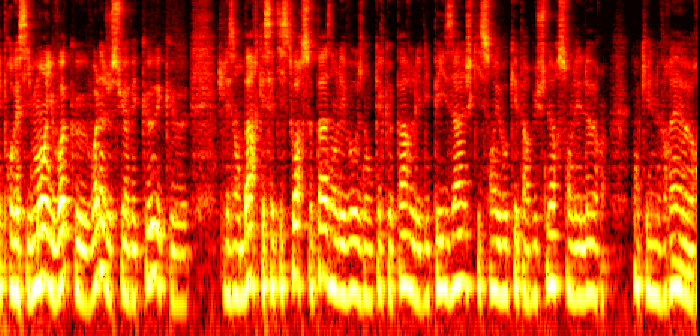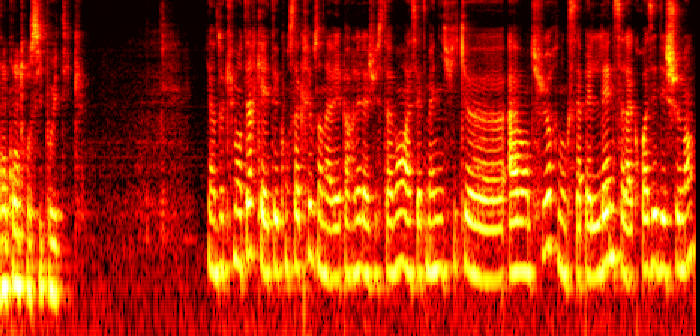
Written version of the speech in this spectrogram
et progressivement, ils voient que voilà, je suis avec eux et que je les embarque et cette histoire se passe dans les Vosges. Donc quelque part, les, les paysages qui sont évoqués par Buchner sont les leurs. Donc il y a une vraie euh, rencontre aussi poétique. Il y a un documentaire qui a été consacré, vous en avez parlé là juste avant, à cette magnifique euh, aventure. Donc, ça s'appelle Lens à la croisée des chemins.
